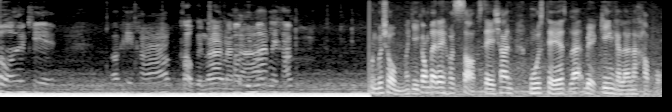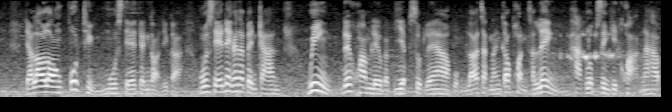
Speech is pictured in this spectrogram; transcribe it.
โอเค โอเคครับ ขอบคุณมากนะขคอบรับคุณมากเลยครับ คุณผู้ชมเมื่อกี้ก็ไปได้ทดสอบ Station Moose Test และ Braking กันแล้วนะครับผม เดี๋ยวเราลองพูดถึง Moose Test กันก่อนดีกว่า Moose Test เนี่ยก็จะเป็นการวิ่งด้วยความเร็วแบบเหยียบสุดเลยนะครับผม แล้วจากนั้นก็ผ่อนคันเร่งหักหลบสิ่งกีดขวางนะครับ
